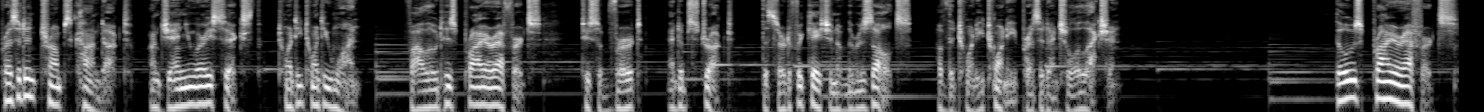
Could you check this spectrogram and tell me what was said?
President Trump's conduct on January 6, 2021, followed his prior efforts to subvert and obstruct the certification of the results of the 2020 presidential election. Those prior efforts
